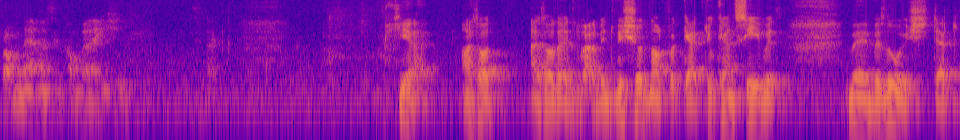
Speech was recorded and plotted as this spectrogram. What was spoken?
from them as a combination? Yeah, I thought I thought that well. We should not forget. You can see with with, Luis that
